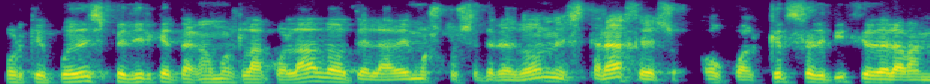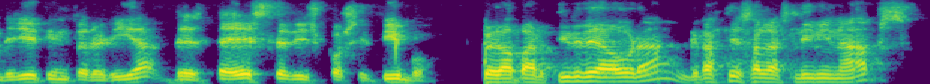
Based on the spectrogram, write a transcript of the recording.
porque puedes pedir que te hagamos la colada o te lavemos tus edredones, trajes o cualquier servicio de lavandería y tintorería desde este dispositivo. Pero a partir de ahora, gracias a las Living Apps,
